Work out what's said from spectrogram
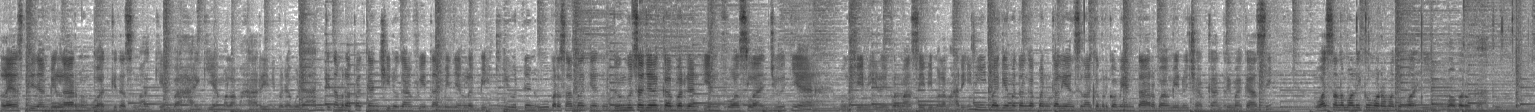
Lesti dan Bilar membuat kita semakin bahagia malam hari ini. Mudah-mudahan kita mendapatkan cidukan vitamin yang lebih cute dan uh persahabat ya. Tunggu saja kabar dan info selanjutnya. Mungkin itu informasi di malam hari ini. Bagaimana tanggapan kalian? Silahkan berkomentar. Bang Min ucapkan terima kasih. Wassalamualaikum warahmatullahi wabarakatuh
